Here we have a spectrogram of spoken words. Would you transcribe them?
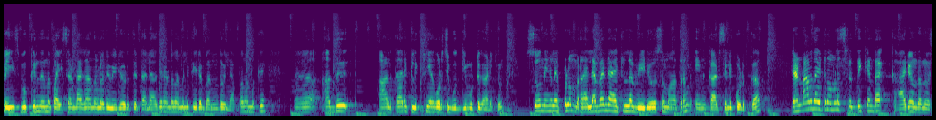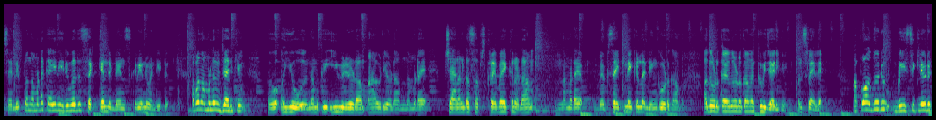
ഫേസ്ബുക്കിൽ നിന്ന് പൈസ ഉണ്ടാക്കുക എന്നുള്ളൊരു വീഡിയോ എടുത്തിട്ടല്ല അത് രണ്ടും തമ്മിൽ തീരെ ബന്ധമില്ല. അപ്പോൾ നമുക്ക് അത് ആൾക്കാർ ക്ലിക്ക് ചെയ്യാൻ കുറച്ച് ബുദ്ധിമുട്ട് കാണിക്കും. സോ നിങ്ങൾ എപ്പോഴും റെലവന്റ് ആയിട്ടുള്ള വീഡിയോസ് മാത്രം എൻ കാർഡ്സിൽ കൊടുക്കുക. രണ്ടാമതായിട്ട് നമ്മൾ ശ്രദ്ധിക്കേണ്ട കാര്യം എന്താണെന്ന് വെച്ചാൽ ഇപ്പോൾ നമ്മുടെ കയ്യിൽ ഇരുപത് സെക്കൻഡ് ഉണ്ട് എൻ സ്ക്രീന് വേണ്ടിയിട്ട്. അപ്പോൾ നമ്മൾ വിചാരിക്കും അയ്യോ നമുക്ക് ഈ വീഡിയോ ഇടാം ആ വീഡിയോ ഇടാം നമ്മുടെ ചാനലിന്റെ സബ്സ്ക്രൈബ് ഐക്കൺ ഇടാം നമ്മുടെ വെബ്സൈറ്റിലേക്കുള്ള ലിങ്ക് കൊടുക്കാം അത് കൊടുക്കാം ഇത് കൊടുക്കാം എന്നൊക്കെ വിചാരിക്കും. മനസ്സിലായില്ലേ? അപ്പോൾ അതൊരു ബേസിക്കലി ഒരു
